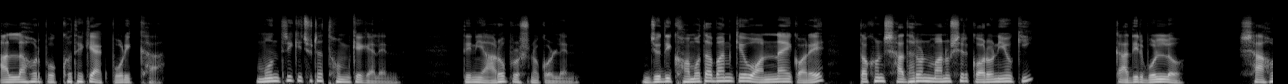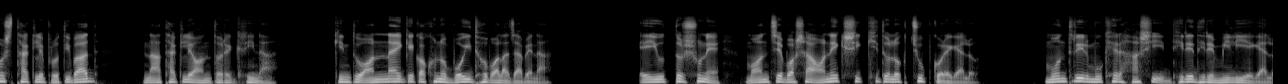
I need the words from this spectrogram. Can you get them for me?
আল্লাহর পক্ষ থেকে এক পরীক্ষা। মন্ত্রী কিছুটা থমকে গেলেন। তিনি আরও প্রশ্ন করলেন, যদি ক্ষমতাবান কেউ অন্যায় করে, তখন সাধারণ মানুষের করণীয় কি? কাদির বলল, সাহস থাকলে প্রতিবাদ, না থাকলে অন্তরে ঘৃণা। কিন্তু অন্যায়কে কখনো বৈধ বলা যাবে না। এই উত্তর শুনে মঞ্চে বসা অনেক শিক্ষিত লোক চুপ করে গেল। মন্ত্রীর মুখের হাসি ধীরে ধীরে মিলিয়ে গেল।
